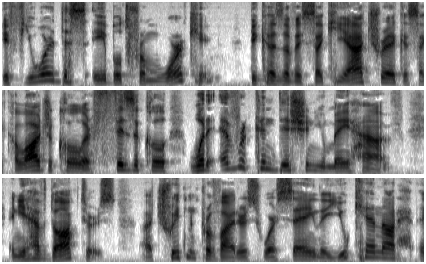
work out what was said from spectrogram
if you are disabled from working, because of a psychiatric, a psychological, or physical, whatever condition you may have, and you have doctors, uh, treatment providers who are saying that you cannot uh,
